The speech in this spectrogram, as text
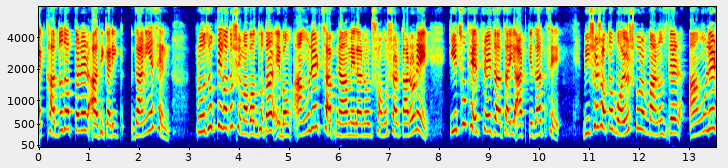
এক খাদ্য দপ্তরের আধিকারিক জানিয়েছেন, প্রযুক্তিগত সীমাবদ্ধতা এবং আঙুলের ছাপ না মেলানোর সমস্যার কারণে কিছু ক্ষেত্রে যাচাই আটকে যাচ্ছে। বিশেষত বয়স্ক মানুষদের আঙুলের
